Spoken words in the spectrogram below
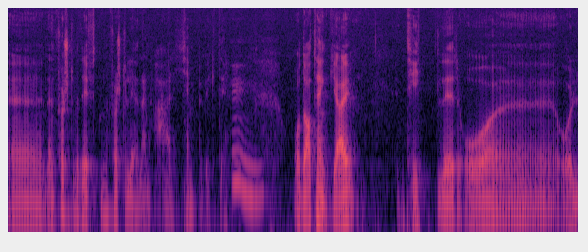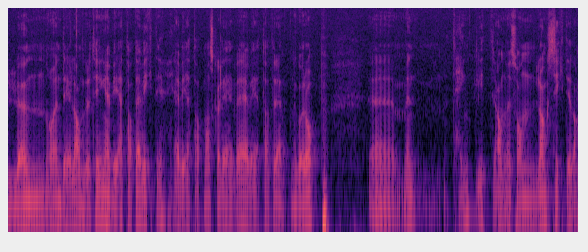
Eh, den første bedriften, den første lederen, er kjempeviktig. Mm. Og da tenker jeg titler og, øh, og lønn og en del andre ting. Jeg vet at det er viktig. Jeg vet at man skal leve. Jeg vet at rentene går opp. Eh, men tenk litt sånn langsiktig, da.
